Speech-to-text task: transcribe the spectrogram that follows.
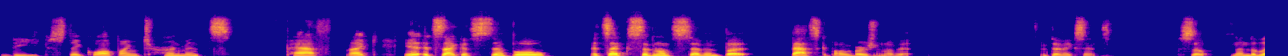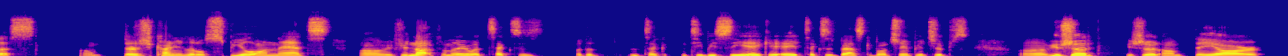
the state qualifying tournaments path. Like it's like a simple it's like seven on seven but basketball version of it. If that makes sense. So nonetheless, um, there's kind of a little spiel on that. Um, if you're not familiar with Texas, with the tech, TBC, aka Texas Basketball Championships, uh, you should. You should. Um, they are.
